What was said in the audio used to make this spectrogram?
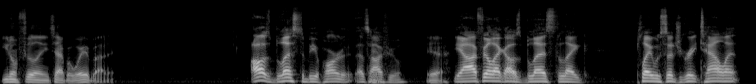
you don't feel any type of way about it. I was blessed to be a part of it. That's how I feel. Yeah. Yeah, I feel like I was blessed to like play with such great talent.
